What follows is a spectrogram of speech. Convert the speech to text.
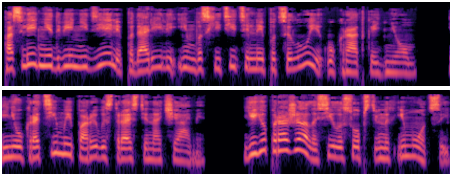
Последние две недели подарили им восхитительные поцелуи украдкой днем и неукротимые порывы страсти ночами. Ее поражала сила собственных эмоций,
